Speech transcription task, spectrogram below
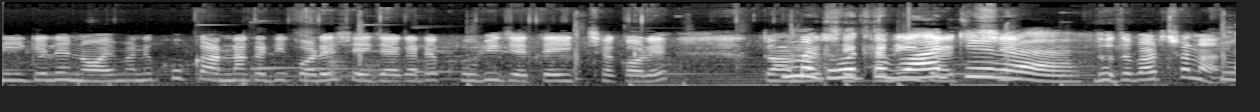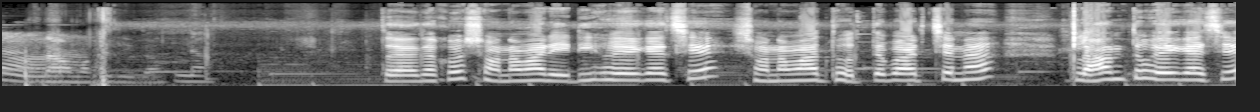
নিয়ে গেলে নয় মানে খুব কান্নাকাটি করে সেই জায়গাটা খুবই যেতে ইচ্ছা করে। তো আমরা সেখানেই যাচ্ছি। ধরতে পারছ না। আমাকে না। তো দেখো, সোনামা রেডি হয়ে গেছে। সোনামা ধরতে পারছে না, ক্লান্ত হয়ে গেছে,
